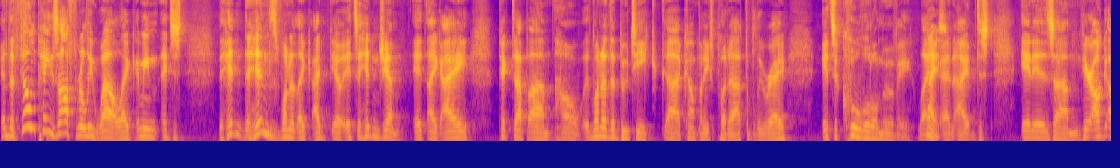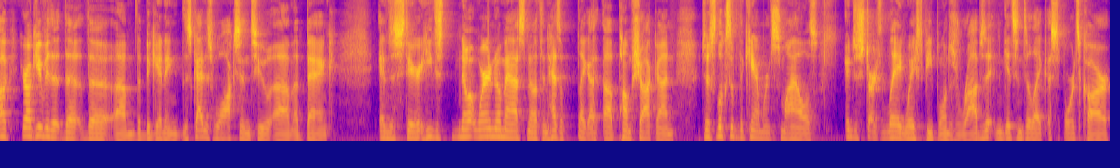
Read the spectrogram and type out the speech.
And the film pays off really well. Like, I mean, it just. The hidden, the hidden's one of like I, you know, it's a hidden gem. It like I picked up, um, oh, one of the boutique uh, companies put out the Blu-ray. It's a cool little movie. Like, Nice. and I just it is um here I'll, I'll here I'll give you the the the um the beginning. This guy just walks into um a bank and just stare. He just no wearing no mask, nothing. Has a like a, a pump shotgun. Just looks up at the camera and smiles and just starts laying waste to people and just robs it and gets into like a sports car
